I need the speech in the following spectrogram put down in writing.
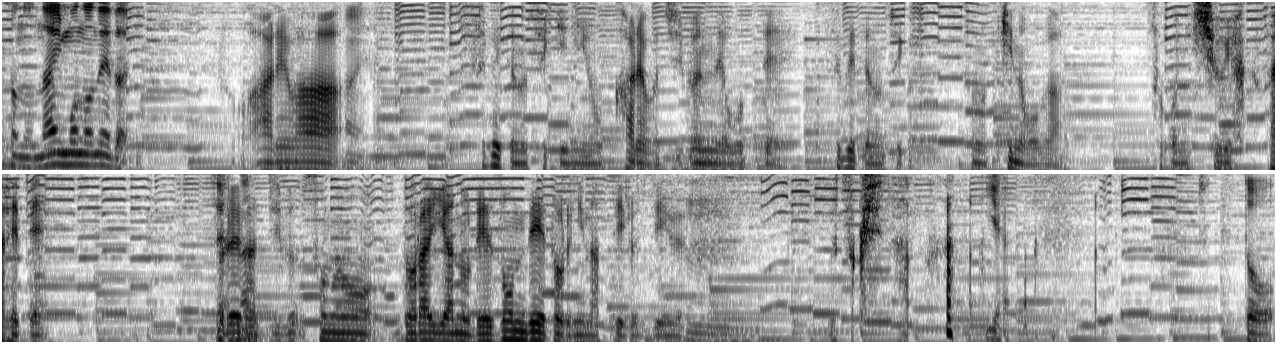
そのないものねだり。あれははい全ての責任を彼は自分で負って全ての責その機能がそこに集約されてそれが自分そのドライヤーのレゾンデートルになっているっていううん。美しさ、いやちょっと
